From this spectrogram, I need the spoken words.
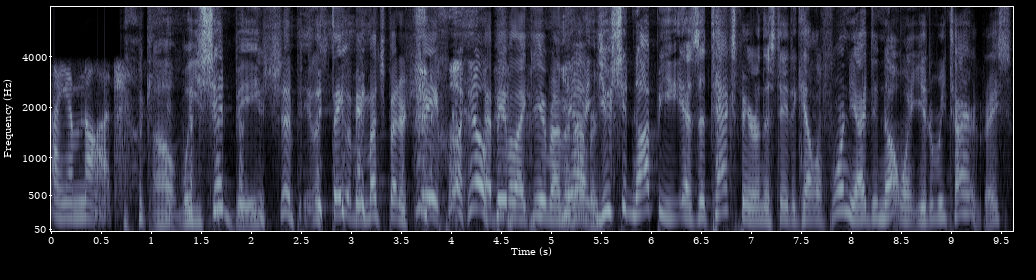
I am not. Oh well, you should be. you should be. The state would be in much better shape. I know. Have people like you run the yeah, numbers. you should not be as a taxpayer in the state of California. I do not want you to retire, Grace.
